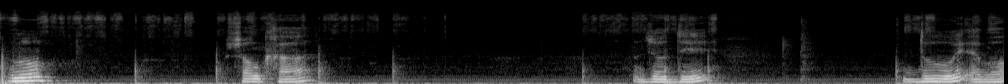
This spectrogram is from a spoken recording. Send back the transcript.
কোনো সংখ্যা যদি দুই এবং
